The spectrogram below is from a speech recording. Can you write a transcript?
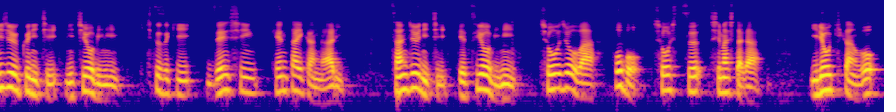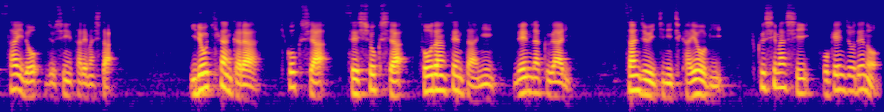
29日日曜日に引き続き全身倦怠感があり30日月曜日に症状はほぼ消失しましたが医療機関を再度受診されました。医療機関から帰国者接触者相談センターに連絡があり31日火曜日福島市保健所での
